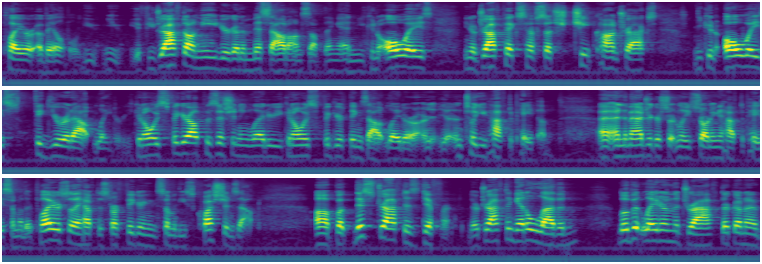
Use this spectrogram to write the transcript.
player available. You, you, if you draft on need, you're going to miss out on something. And you can always, you know, draft picks have such cheap contracts. You can always figure it out later. You can always figure out positioning later. You can always figure things out later uh, until you have to pay them and the Magic are certainly starting to have to pay some other players, so they have to start figuring some of these questions out. Uh, but this draft is different. They're drafting at 11. A little bit later in the draft, they're going to,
